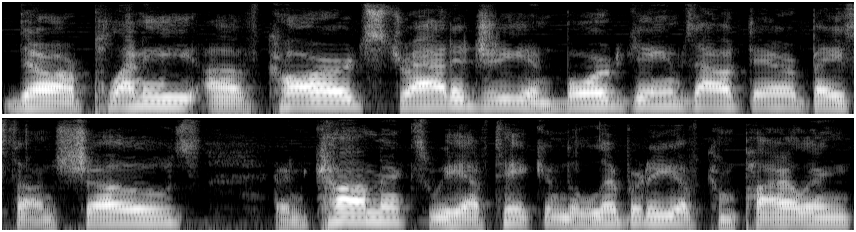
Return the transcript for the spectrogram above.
there are plenty of card, strategy, and board games out there based on shows and comics. We have taken the liberty of compiling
